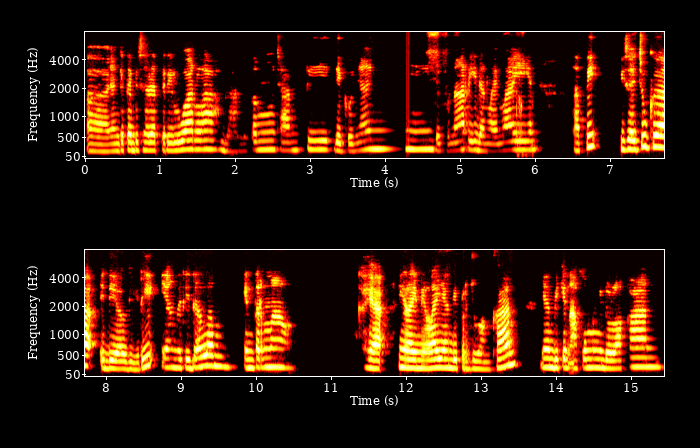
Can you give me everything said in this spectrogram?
uh, yang kita bisa lihat dari luar lah ganteng cantik jago nyanyi jago nari dan lain-lain tapi bisa juga ideal diri yang dari dalam internal kayak nilai-nilai yang diperjuangkan yang bikin aku mengidolakan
